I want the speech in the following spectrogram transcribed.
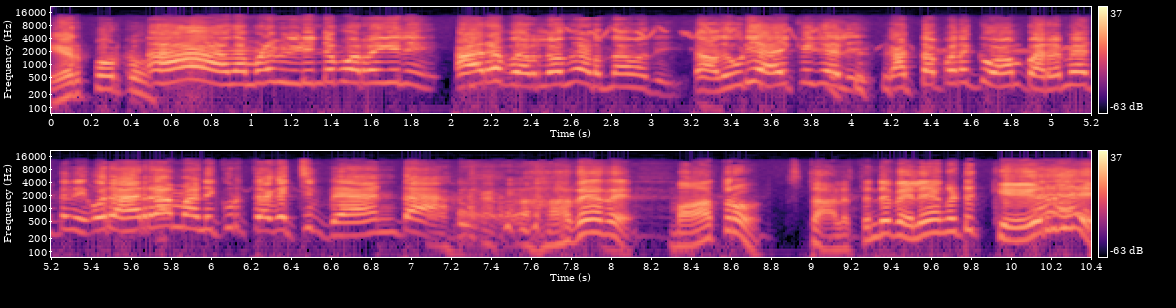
എയർപോർട്ടോ ആ നമ്മുടെ വീടിന്റെ പുറകിൽ. അര പെറലോ നടന്നാ മതി. അതുകൂടി ആയിക്കഴിഞ്ഞാൽ കട്ടപ്പനക്ക് പോവാൻ പരമേട്ടന് ഒരു അര മണിക്കൂർ തികച്ച് വേണ്ട. അതെ അതെ. മാത്രോ സ്ഥലത്തിന്റെ വില അങ്ങോട്ട് കേറില്ലേ?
